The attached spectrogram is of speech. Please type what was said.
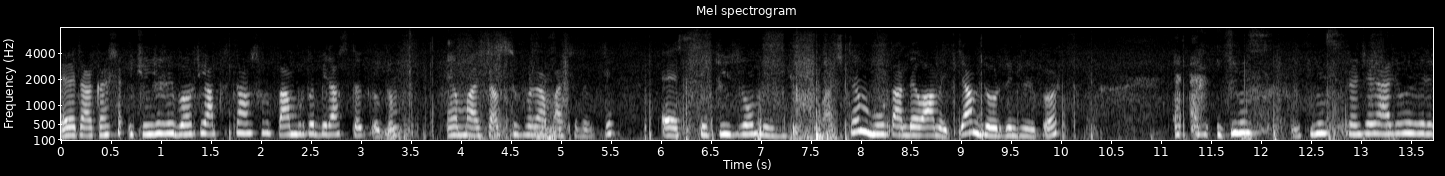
Evet arkadaşlar, üçüncü reboot yaptıktan sonra ben burada biraz takıldım. En baştan sıfırdan başladığım için e, 811 başladım. Buradan devam edeceğim. Dördüncü reboot. 2000 2000 önce geldiğime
